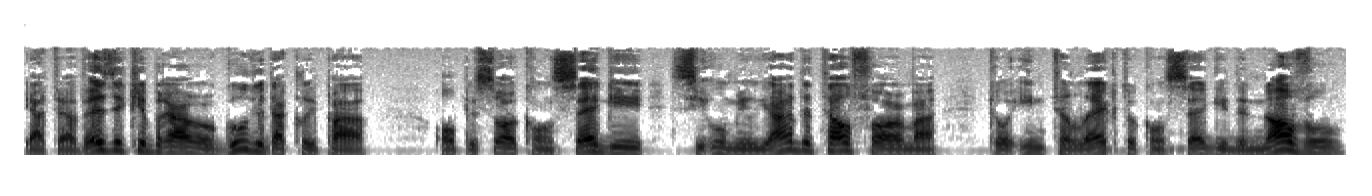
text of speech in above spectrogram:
E através de quebrar o orgulho da clipa, a pessoa consegue se humilhar de tal forma que o intelecto consegue de novo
